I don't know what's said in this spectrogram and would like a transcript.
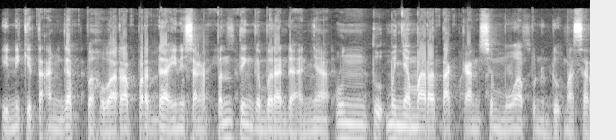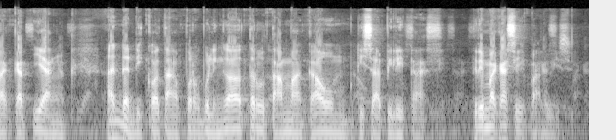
ini kita anggap bahwa Raperda ini sangat penting keberadaannya untuk menyamaratakan semua penduduk masyarakat yang ada di kota Probolinggo, terutama kaum disabilitas. Terima kasih Pak Luis.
